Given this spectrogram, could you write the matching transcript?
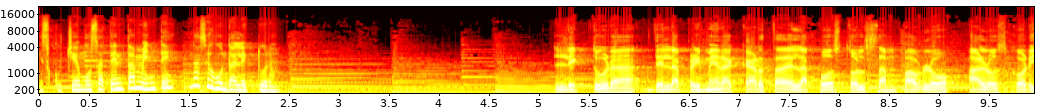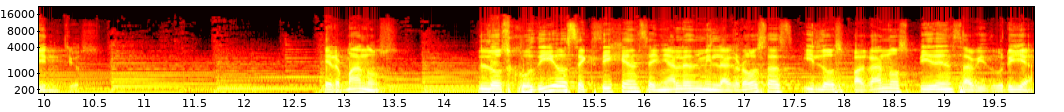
Escuchemos atentamente la segunda lectura. Lectura de la primera carta del apóstol San Pablo a los Corintios. Hermanos, los judíos exigen señales milagrosas y los paganos piden sabiduría,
